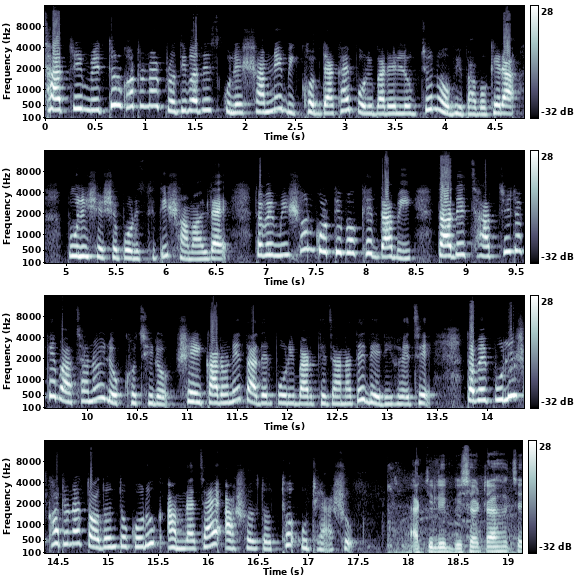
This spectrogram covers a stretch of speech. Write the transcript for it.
ছাত্রীর মৃত্যুর ঘটনার প্রতিবাদে স্কুলের সামনে বিক্ষোভ দেখায় পরিবারের লোকজন ও অভিভাবকেরা। পুলিশ এসে পরিস্থিতি সামাল দেয়। তবে মিশন কর্তৃপক্ষের দাবি, তাদের ছাত্রীটাকে বাঁচানোই লক্ষ্য ছিল। সেই কারণে তাদের পরিবারকে জানাতে দেরি হয়েছে। তবে পুলিশ ঘটনার তদন্ত করুক, আমরা চাই আসল তথ্য উঠে আসুক। অ্যাকচুয়ালি বিষয়টা হচ্ছে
